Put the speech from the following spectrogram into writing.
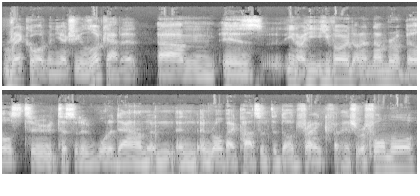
record when you actually look at it um, is you know he, he voted on a number of bills to to sort of water down and, and, and roll back parts of the Dodd Frank financial reform law.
